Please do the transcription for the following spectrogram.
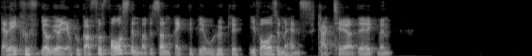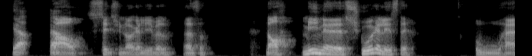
Jeg kan ikke, jo, jo, jeg kunne godt forestille mig, at det sådan rigtig bliver uhyggeligt i forhold til med hans karakter, det ikke? Men Ja, Ja. wow, sindssygt nok alligevel. Altså. Nå, min øh, skurkeliste. Uha.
